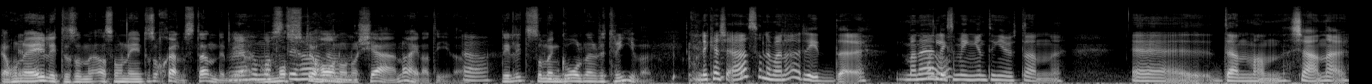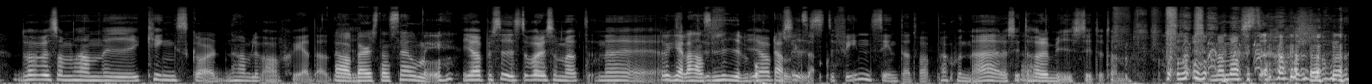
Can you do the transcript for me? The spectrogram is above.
Ja hon är ju lite som, alltså hon är inte så självständig. Nej, Hon, hon måste, måste ju ha ha någon- någon att tjäna hela tiden. Ja Det är lite som en golden retriever. Men det kanske är så när man är riddare Man är Ja. liksom ingenting utan eh, den man tjänar Det var väl som han i Kingsguard när han blev avskedad Ja, Barristan Selmy. Ja precis, då var det som att nej, Då är hela hans liv Ja borta, precis, liksom. det finns inte att vara pensionär och sitta och Ja. ha det mysigt utan man måste ha någon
